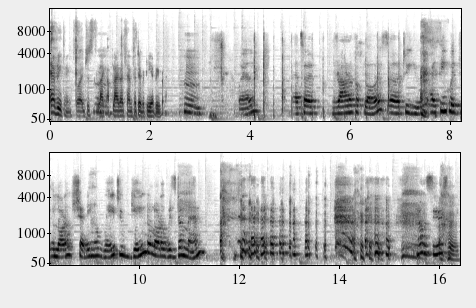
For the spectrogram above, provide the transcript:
everything. So I just like apply that sensitivity everywhere. Well, that's a round of applause uh, to you. I think with a lot of shedding of weight, you've gained a lot of wisdom, man. no, seriously.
